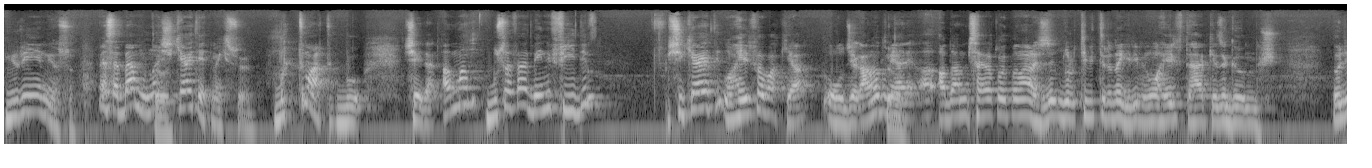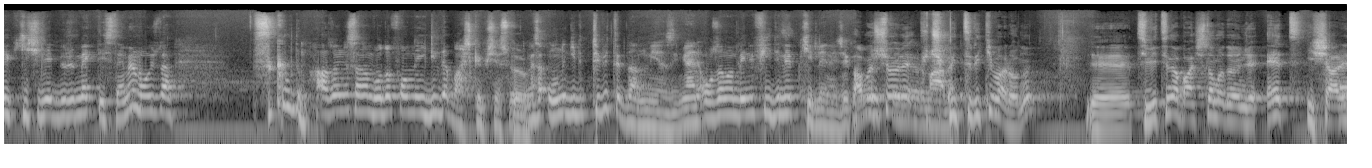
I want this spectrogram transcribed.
yürüyemiyorsun. Mesela ben bundan Tabii. şikayet etmek istiyorum. Bıktım artık bu şeyden. Ama bu sefer benim feed'im şikayet o herife bak ya olacak anladın mı? Tabii. Yani adam Serhat Oypan'ı araştıracak. Dur Twitter'da gireyim. O herif de herkese gömmüş. Öyle bir kişiyle bürünmek de istemiyorum. O yüzden sıkıldım. Az önce sana Vodafone'la ilgili de başka bir şey söyledim. Tabii. Mesela onu gidip Twitter'dan mı yazayım? Yani o zaman benim feed'im hep kirlenecek. Onu Ama da şöyle istemiyorum küçük abi. bir triki var onun. Ee, tweetine başlamadan önce et işareti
